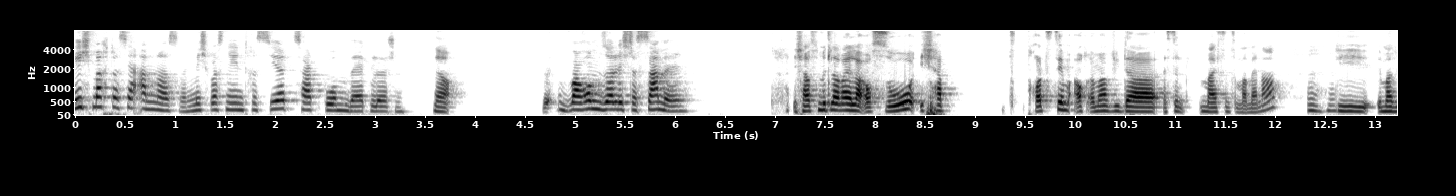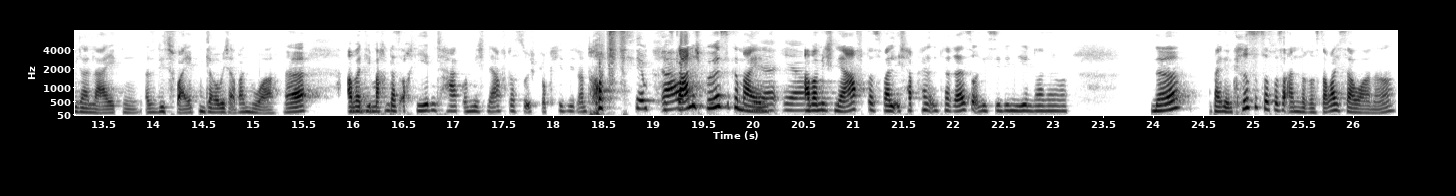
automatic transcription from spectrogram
Ich mache das ja anders. Wenn mich was nicht interessiert, zack, bumm, weglöschen. ja. Warum soll ich das sammeln? Ich habe es mittlerweile auch so, ich habe trotzdem auch immer wieder, es sind meistens immer Männer, Mhm. die immer wieder liken. Also die swipen, glaube ich, aber nur. Ne? Aber die Mhm. machen das auch jeden Tag und mich nervt das so, ich blockiere die dann trotzdem. Ja. Ist gar nicht böse gemeint. Ja, ja. Aber mich nervt das, weil ich habe kein Interesse und ich sehe den jeden Tag. Ne? Bei dem Chris ist das was anderes, da war ich sauer, ne?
